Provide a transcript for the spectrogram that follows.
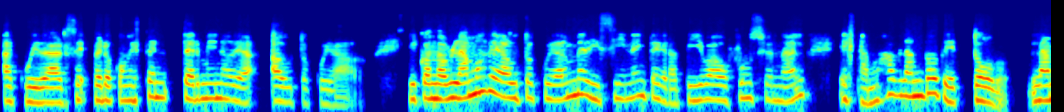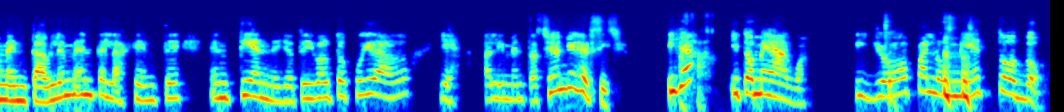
a cuidarse, pero con este término de autocuidado. Y cuando hablamos de autocuidado en medicina integrativa o funcional, estamos hablando de todo. Lamentablemente la gente entiende, yo te digo autocuidado, y es alimentación y ejercicio. Y ya, y tomé agua. Y yo palomeé todo.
